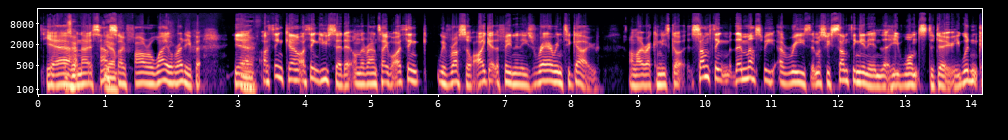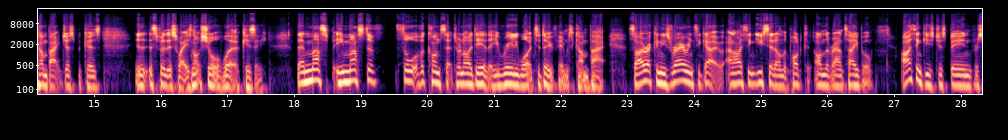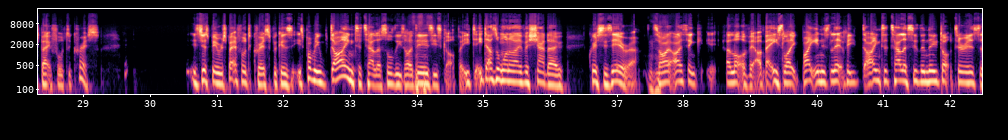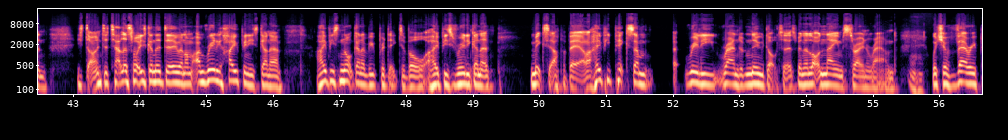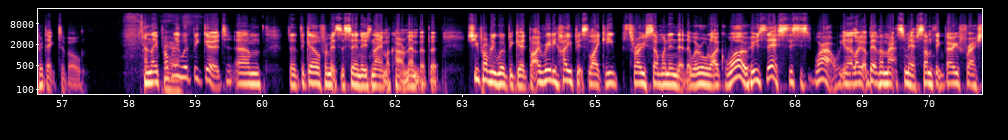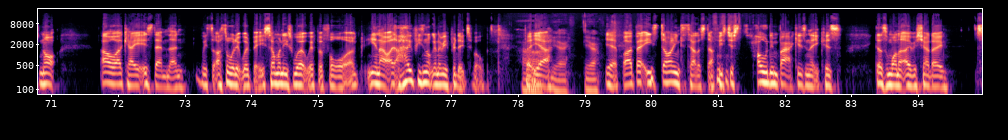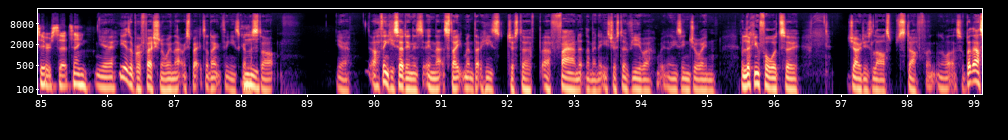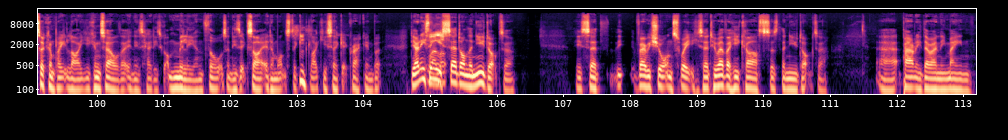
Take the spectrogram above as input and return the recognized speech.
Yeah, I know it sounds Yeah. so far away already, but yeah, Yeah. I think uh, I think you said it on the round table. I think with Russell, I get the feeling he's raring to go, and I reckon he's got something. There must be a reason. There must be something in him that he wants to do. He wouldn't come back just because. uh, Let's put it this way: he's not short of work, is he? There must he must have thought of a concept or an idea that he really wanted to do for him to come back. So I reckon he's raring to go. And I think you said on the pod on the round table, I think he's just being respectful to Chris he's just being respectful to Chris because he's probably dying to tell us all these ideas he's got, but he, he doesn't want to overshadow Chris's era. So I, I think a lot of it, I bet he's like biting his lip. He's dying to tell us who the new doctor is and he's dying to tell us what he's going to do. And I'm, I'm really hoping he's going to, I hope he's not going to be predictable. I hope he's really going to mix it up a bit. And I hope he picks some uh, really random new doctor. There's been a lot of names thrown around, which are very predictable and they probably Yeah. would be good. Um, the the girl from It's a Sin, whose name I can't remember, but she probably would be good. But I really hope it's like he throws someone in there that we're all like, "Whoa, who's this? This is wow!" You know, like a bit of a Matt Smith, something very fresh. Not, oh, okay, it is them then. We th- I thought it would be someone he's worked with before. You know, I, I hope he's not going to be predictable. But Uh, yeah, yeah, yeah. yeah. But I bet he's dying to tell us stuff. He's just holding back, isn't he? Because he doesn't want to overshadow Series Thirteen. Yeah, he is a professional in that respect. I don't think he's going to Mm. start. Yeah, I think he said in his in that statement that he's just a, a fan at the minute. He's just a viewer and he's enjoying, looking forward to Jodie's last stuff and all that. Stuff. But that's a complete lie. You can tell that in his head he's got a million thoughts and he's excited and wants to, like you said, get cracking. But the only thing Well, he not- said on the new Doctor, he said the, very short and sweet. He said whoever he casts as the new Doctor, uh, apparently their only main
